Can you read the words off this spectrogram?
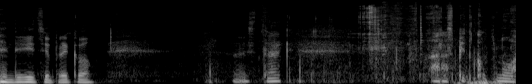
Дивіться прикол. Ось так. Зараз підкупну.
